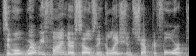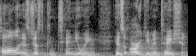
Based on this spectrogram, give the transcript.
So, where we find ourselves in Galatians chapter 4, Paul is just continuing his argumentation.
